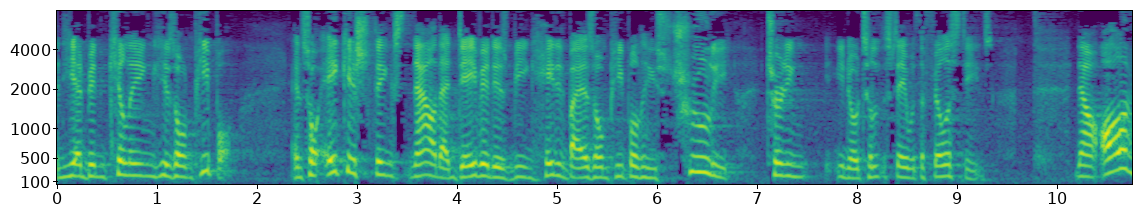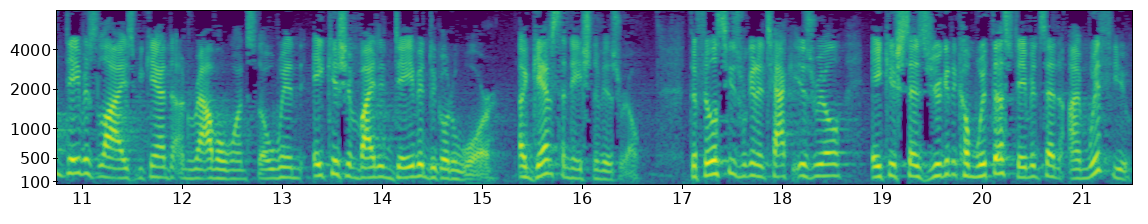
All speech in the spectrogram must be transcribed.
and he had been killing his own people. And so Achish thinks now that David is being hated by his own people and he's truly turning, you know, to stay with the Philistines. Now, all of David's lies began to unravel once, though, when Achish invited David to go to war against the nation of Israel. The Philistines were going to attack Israel. Achish says, You're going to come with us. David said, I'm with you.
